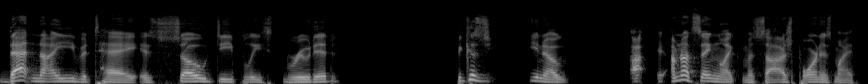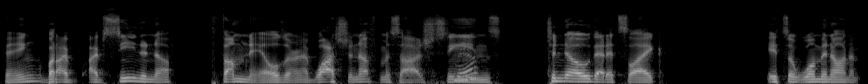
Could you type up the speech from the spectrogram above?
that naivete is so deeply rooted because you know, I, I'm not saying like massage porn is my thing, but I've I've seen enough thumbnails or I've watched enough massage scenes to know that it's like it's a woman on a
